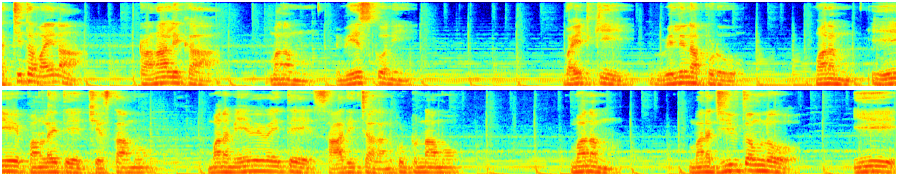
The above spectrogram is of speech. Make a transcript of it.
ఖచ్చితమైన ప్రణాళిక మనం వేసుకొని బయటికి వెళ్ళినప్పుడు మనం ఏ ఏ పనులైతే చేస్తామో మనం ఏవేవైతే సాధించాలనుకుంటున్నామో మనం మన జీవితంలో ఏ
